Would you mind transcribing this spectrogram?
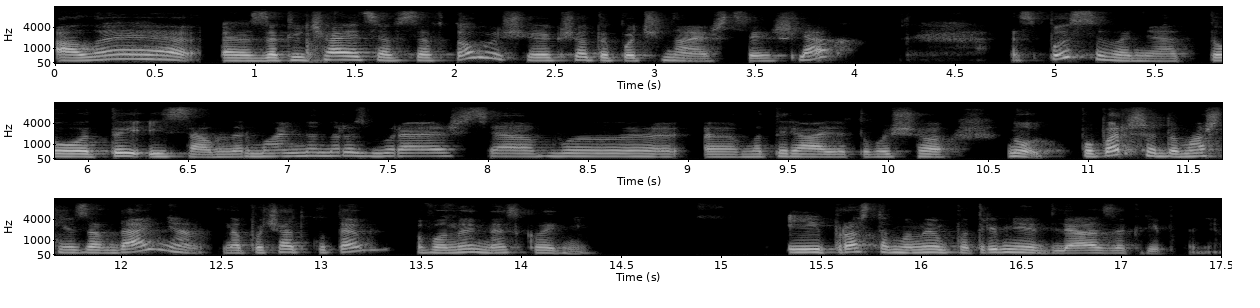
Але заключається все в тому, що якщо ти починаєш цей шлях списування, то ти і сам нормально не розбираєшся в е, матеріалі, тому що, ну, по-перше, домашні завдання на початку тем вони не складні і просто вони потрібні для закріплення.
